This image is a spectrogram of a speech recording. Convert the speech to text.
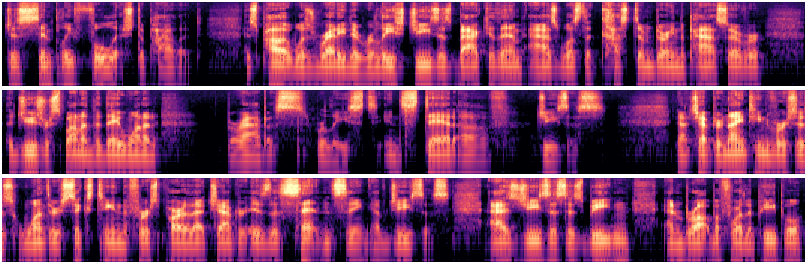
just simply foolish to Pilate. As Pilate was ready to release Jesus back to them, as was the custom during the Passover, the Jews responded that they wanted Barabbas released instead of Jesus. Now, chapter 19, verses 1 through 16, the first part of that chapter is the sentencing of Jesus. As Jesus is beaten and brought before the people,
